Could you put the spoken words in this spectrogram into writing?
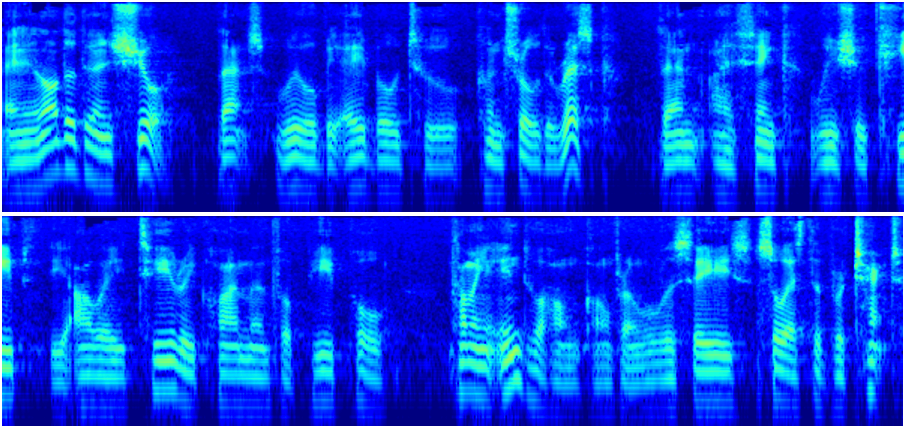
And in order to ensure that we will be able to control the risk, then I think we should keep the RAT requirement for people coming into Hong Kong from overseas so as to protect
